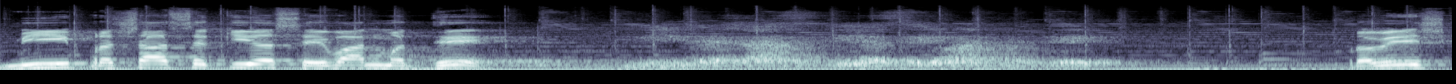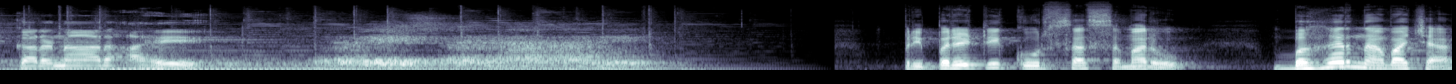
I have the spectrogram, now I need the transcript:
मी प्रशासकीय सेवांमध्ये प्रवेश करणार आहे. प्रिपरेटरी कोर्सचा समारोप बहर नावाच्या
